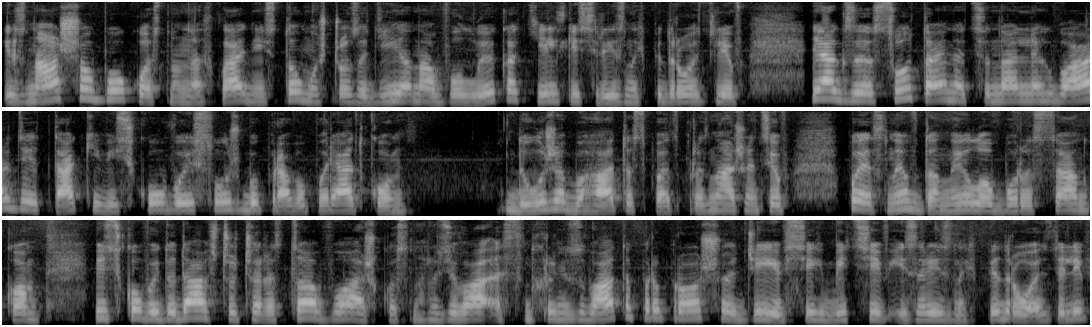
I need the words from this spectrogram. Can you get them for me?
І з нашого боку, основна складність в тому, що задіяна велика кількість різних підрозділів, як ЗСУ та й Національної гвардії, так і військової служби правопорядку. Дуже багато спецпризначенців, пояснив Данило Борисенко. Військовий додав, що через це важко синхронізувати, перепрошую, дії всіх бійців із різних підрозділів.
